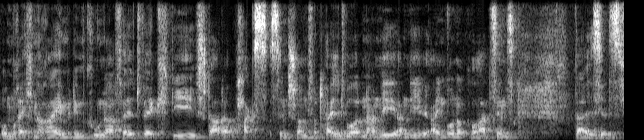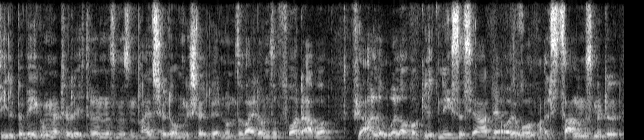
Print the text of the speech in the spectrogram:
Umrechnerei mit dem Kuna fällt weg. Die Starter-Packs sind schon verteilt worden an die, an die Einwohner Kroatiens. Da ist jetzt viel Bewegung natürlich drin, es müssen Preisschilder umgestellt werden und so weiter und so fort. Aber für alle Urlauber gilt nächstes Jahr der Euro als Zahlungsmittel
